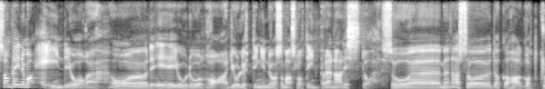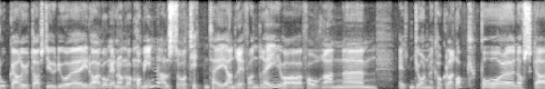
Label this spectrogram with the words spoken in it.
som ble nummer én det året. Og det er jo da radiolyttingen da som har slått inn på denne lista. Eh, men altså, dere har gått klokere ut av studioet i dag òg enn dere kom inn. Altså Titten Tei, André von Drey var foran eh, Elton John med Crocodile Rock på eh, norske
